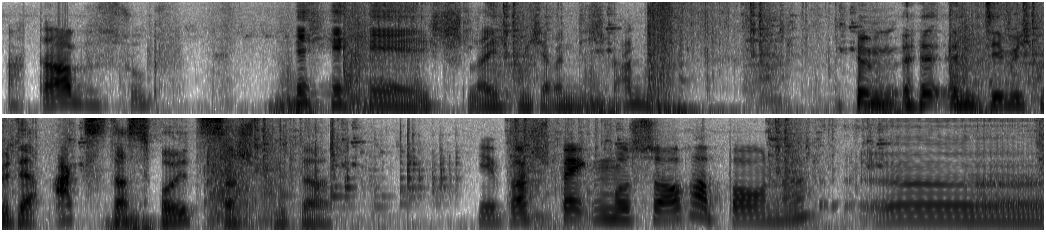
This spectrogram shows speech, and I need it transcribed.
Ach, da bist du. ich schleiche mich an dich ran. Indem ich mit der Axt das Holz zersplitter. Hier Waschbecken musst du auch abbauen, ne? Äh,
